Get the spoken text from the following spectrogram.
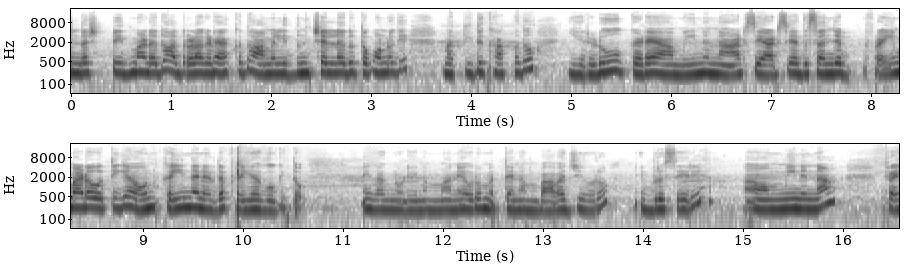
ಒಂದಷ್ಟು ಇದು ಮಾಡೋದು, ಅದರೊಳಗಡೆ ಹಾಕೋದು, ಆಮೇಲೆ ಇದನ್ನು ಚೆಲ್ಲೋದು ತೊಗೊಂಡೋಗಿ ಮತ್ತು ಇದಕ್ಕೆ ಹಾಕೋದು. ಎರಡೂ ಕಡೆ ಆ ಮೀನನ್ನು ಆಡಿಸಿ ಆಡಿಸಿ ಅದು ಸಂಜೆ ಫ್ರೈ ಮಾಡೋ ಹೊತ್ತಿಗೆ ಅವನ ಕೈಯಿಂದ ನೆರೆದ ಫ್ರೈ ಆಗೋಗಿತ್ತು. ಇವಾಗ ನೋಡಿ ನಮ್ಮ ಮನೆಯವರು ಮತ್ತು ನಮ್ಮ ಬಾವಾಜಿಯವರು ಇಬ್ಬರು ಸೇರಿ ಮೀನನ್ನು ಫ್ರೈ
